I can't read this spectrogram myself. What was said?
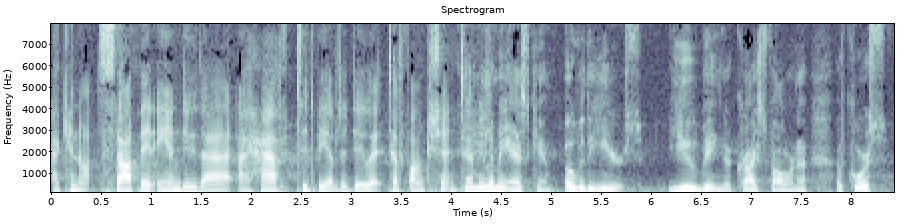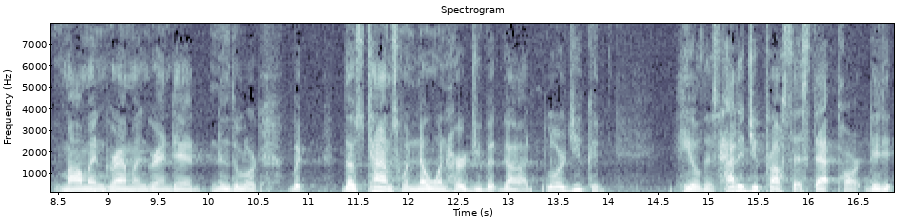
I cannot stop it and do that. I have to be able to do it to function. Tammy, let me ask him over the years, you being a Christ follower, now, of course, mama and grandma and granddad knew the Lord, but those times when no one heard you but God, Lord, you could heal this? How did you process that part? Did it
